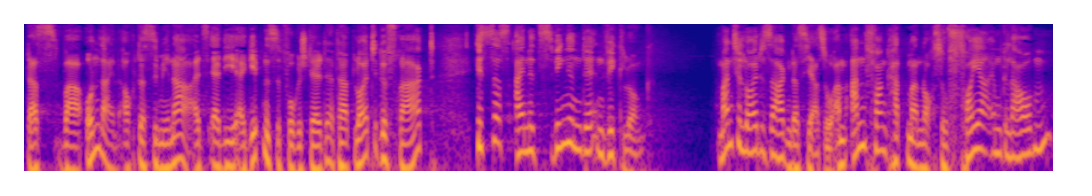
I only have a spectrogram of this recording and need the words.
das war online auch das Seminar, als er die Ergebnisse vorgestellt hat, hat Leute gefragt, ist das eine zwingende Entwicklung? Manche Leute sagen das ja so. Am Anfang hat man noch so Feuer im Glauben.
